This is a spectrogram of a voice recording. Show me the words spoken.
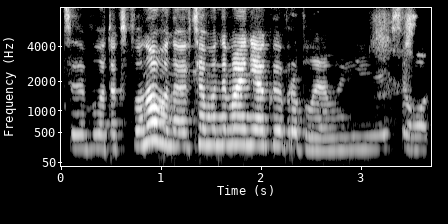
це було так сплановано, і в цьому немає ніякої проблеми. І все ок.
